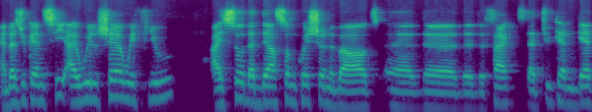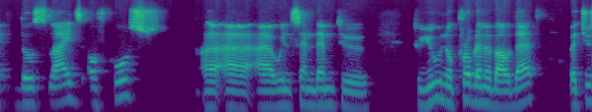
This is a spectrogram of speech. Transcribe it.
And as you can see, I will share with you, I saw that there are some questions about uh, the, the, the, fact that you can get those slides. Of course, uh, uh I will send them to, to you, no problem about that. But you,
